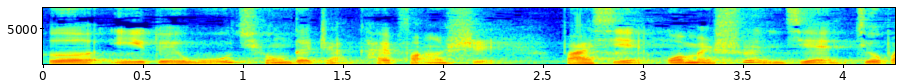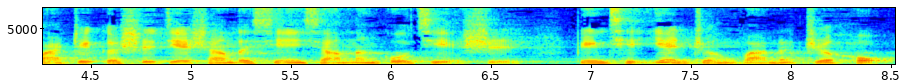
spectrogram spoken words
和一对无穷的展开方式，发现我们瞬间就把这个世界上的现象能够解释，并且验证完了之后，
